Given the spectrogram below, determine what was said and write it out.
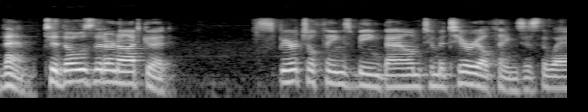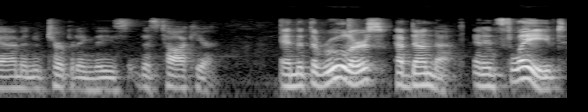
them to those that are not good. Spiritual things being bound to material things is the way I'm interpreting these this talk here. And that the rulers have done that and enslaved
